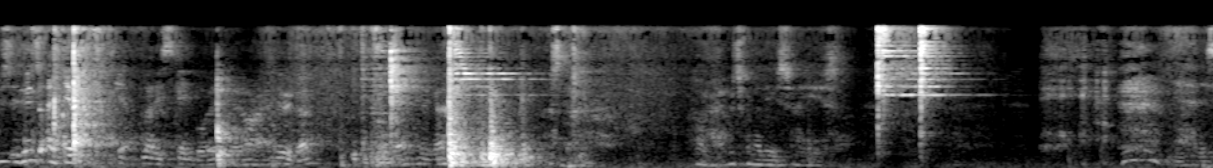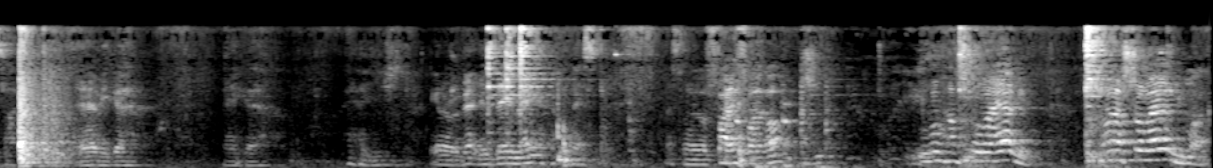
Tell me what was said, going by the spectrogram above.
Who's, whose idea get a bloody skateboard? Anyway, alright, here we go. Okay, here we go. Alright, which one of these should I use? yeah, this one. There we go. There you go. You're gonna regret this day, mate. Eh? That's, that's when we were firefighter. You know how strong I am. You You know how strong I am, you mug.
